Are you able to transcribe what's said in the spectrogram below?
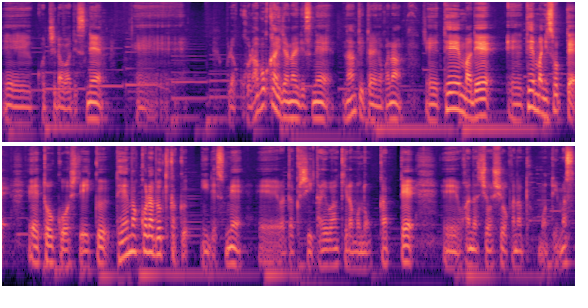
えー、こちらはですね、えー、これはコラボ会じゃないですね。なんて言ったらいいのかな。えー、テーマで、えー、テーマに沿って、えー、トークをしていくテーマコラボ企画にですね、えー、私、台湾キラも乗っかって、えー、お話をしようかなと思っています。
